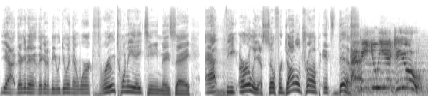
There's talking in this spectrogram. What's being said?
Yeah, they're gonna they're gonna be doing their work through 2018. They say at the earliest. So for Donald Trump, it's this. Happy New Year to you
